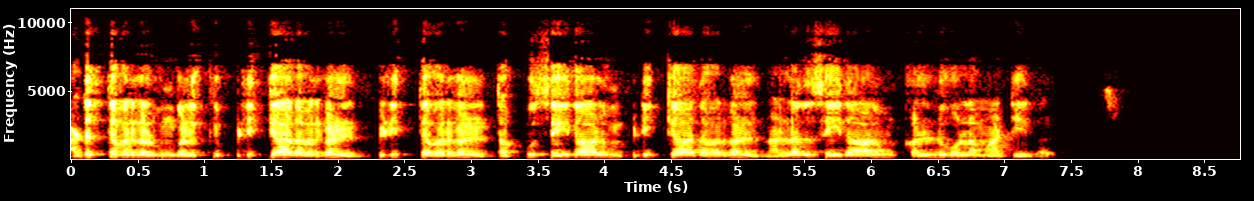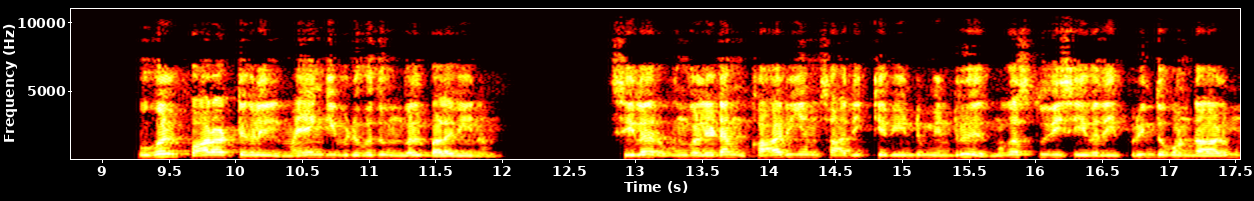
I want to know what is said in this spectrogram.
அடுத்தவர்கள் உங்களுக்கு பிடிக்காதவர்கள் பிடித்தவர்கள் தப்பு செய்தாலும் பிடிக்காதவர்கள் நல்லது செய்தாலும் கண்டு கொள்ள மாட்டீர்கள். புகழ் பாராட்டுகளில் மயங்கி விடுவது உங்கள் பலவீனம். சிலர் உங்களிடம் காரியம் சாதிக்க வேண்டும் என்று முகஸ்துதி செய்வதை புரிந்து கொண்டாலும்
